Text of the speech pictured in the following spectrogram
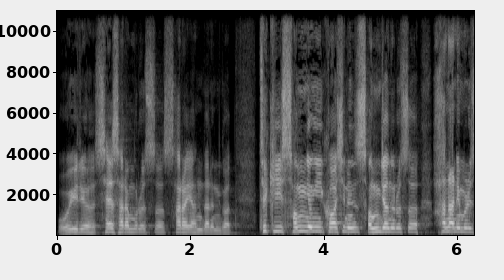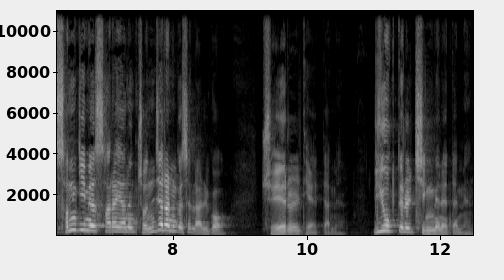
오히려 새 사람으로서 살아야 한다는 것, 특히 성령이 거하시는 성전으로서 하나님을 섬기며 살아야 하는 존재라는 것을 알고 죄를 대했다면, 유혹들을 직면했다면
